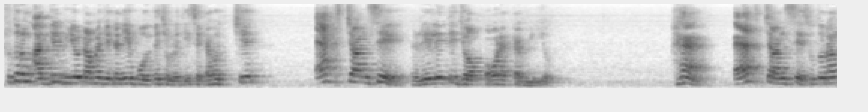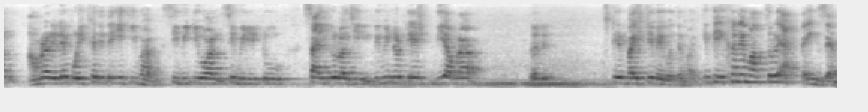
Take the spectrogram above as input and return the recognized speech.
সুতরাং আজকের ভিডিওটা আমরা যেটা নিয়ে বলতে চলেছি সেটা হচ্ছে এক চান্সে রেলেতে জব পাওয়ার একটা ভিডিও হ্যাঁ এক চান্সে সুতরাং আমরা রেলে পরীক্ষা দিতে গিয়ে কি ভাবি? CBT one CBT two psychology বিভিন্ন টেস্ট দিয়ে আমরা স্টেপ বাই স্টেপ এগোতে হয়। কিন্তু এখানে মাত্র একটা এক্সাম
